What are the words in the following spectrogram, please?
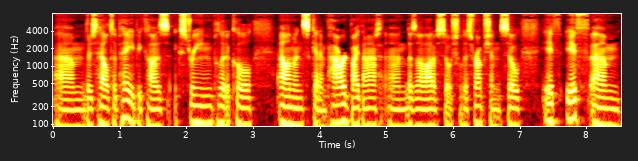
um, there's hell to pay because extreme political elements get empowered by that, and there's a lot of social disruption. So if if um,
